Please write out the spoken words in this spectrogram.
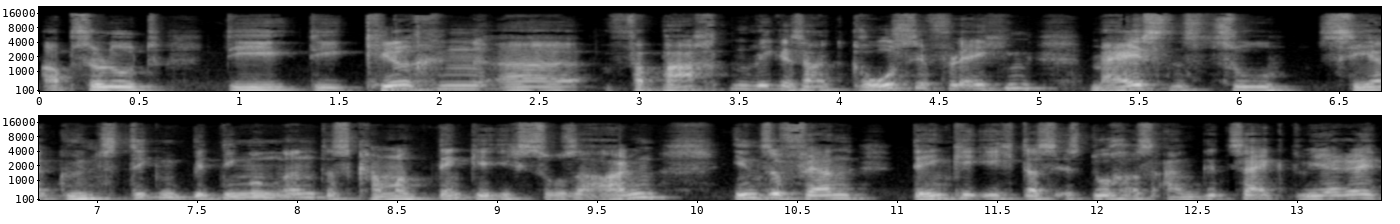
Absolut. Die, die Kirchen äh, verpachten, wie gesagt, große Flächen, meistens zu sehr günstigen Bedingungen. Das kann man, denke ich, so sagen. Insofern denke ich, dass es durchaus angezeigt wäre.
